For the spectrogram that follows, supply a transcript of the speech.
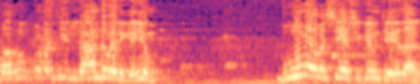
ഫറൂഖ് കോളേജ് ഇല്ലാണ്ട് വരികയും ഭൂമി അവശേഷിക്കുകയും ചെയ്താൽ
